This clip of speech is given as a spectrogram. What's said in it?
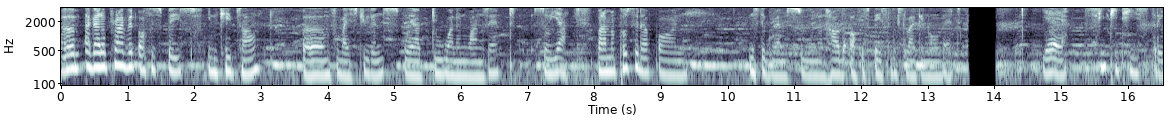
Um, I got a private office space in Cape Town um, for my students where I do one on ones at. So yeah, but I'm gonna post it up on Instagram soon on how the office space looks like and all that. Yeah, CPT straight.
